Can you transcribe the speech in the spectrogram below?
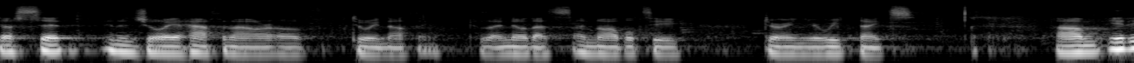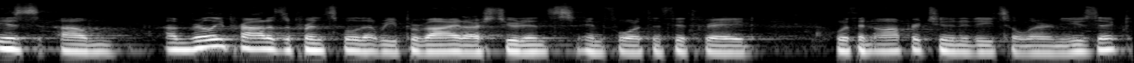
Just sit and enjoy a half an hour of doing nothing, because I know that's a novelty during your weeknights. Um, it is, um, I'm really proud as a principal that we provide our students in fourth and fifth grade with an opportunity to learn music.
